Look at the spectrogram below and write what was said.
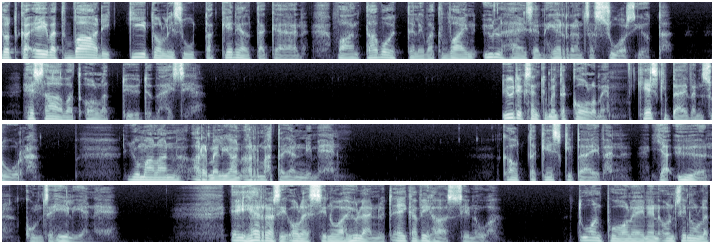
jotka eivät vaadi kiitollisuutta keneltäkään, vaan tavoittelevat vain ylhäisen Herransa suosiota. He saavat olla tyytyväisiä. 93. Keskipäivän suura. Jumalan armelian armahtajan nimeen kautta keskipäivän ja yön, kun se hiljenee. Ei Herrasi ole sinua hylännyt eikä vihaa sinua. Tuon puoleinen on sinulle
